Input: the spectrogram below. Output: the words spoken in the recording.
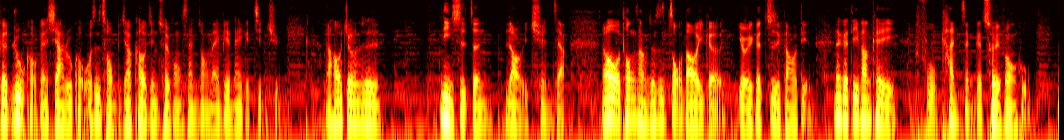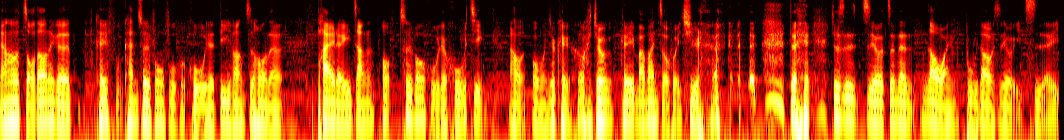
跟入口跟下入口，我是从比较靠近翠峰山庄那边那个进去，然后就是逆时针绕一圈这样，然后我通常就是走到一个有一个制高点，那个地方可以俯瞰整个翠峰湖，然后走到那个可以俯瞰翠峰湖湖的地方之后呢，拍了一张哦翠峰湖的湖景，然后我们就可以 我就可以慢慢走回去了，对，就是只有真的绕完步道只有一次而已。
